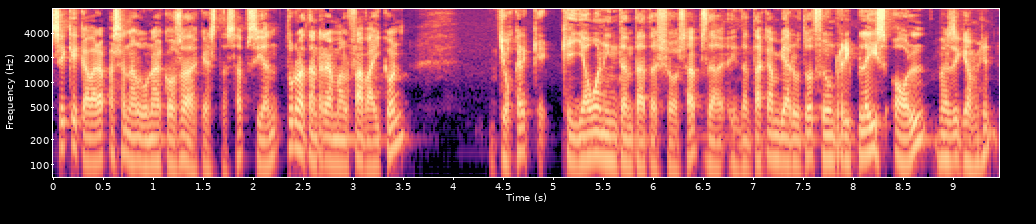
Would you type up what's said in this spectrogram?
sé que acabarà passant alguna cosa d'aquesta, saps? Si han tornat enrere amb el Fab Icon, jo crec que, que ja ho han intentat això, saps? D'intentar canviar-ho tot, fer un replace all, bàsicament,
